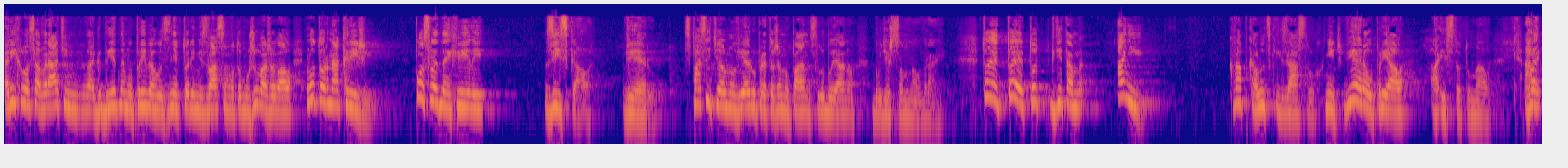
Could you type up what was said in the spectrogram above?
rýchlo sa vrátim k jednému príbehu, s niektorými z vás som o tom už uvažoval. Lotor na kríži. V poslednej chvíli získal vieru. Spasiteľnú vieru, pretože mu pán slubuje, áno, budeš so mnou v raji. To je, to je to, kde tam ani kvapka ľudských zásluh, nič. Vierou prijal a istotu mal. Ale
